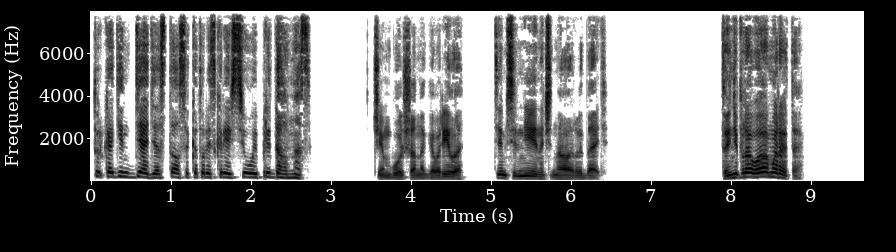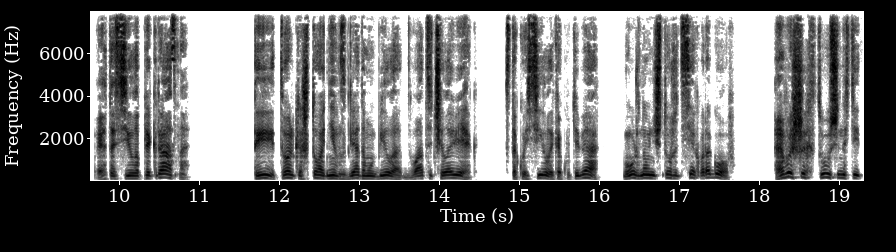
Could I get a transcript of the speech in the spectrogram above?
Только один дядя остался, который, скорее всего, и предал нас». Чем больше она говорила, тем сильнее начинала рыдать. «Ты не права, Марета. Эта сила прекрасна. Ты только что одним взглядом убила двадцать человек. С такой силой, как у тебя, можно уничтожить всех врагов. А высших сущностей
